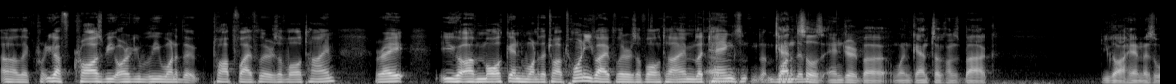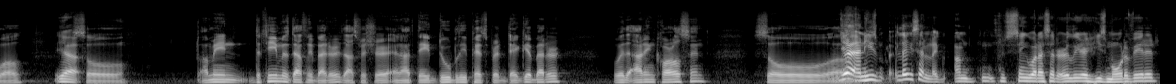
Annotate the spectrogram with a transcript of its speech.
uh, like you have Crosby, arguably one of the top five players of all time, right? You have Malkin, one of the top twenty-five players of all time. Letang's one of the- injured, but when Guentzel comes back, you got him as well. Yeah. So, I mean, the team is definitely better, that's for sure. And I think do believe Pittsburgh did get better with adding Karlsson. So uh, yeah, and he's like I said, like I'm saying what I said earlier. He's motivated,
